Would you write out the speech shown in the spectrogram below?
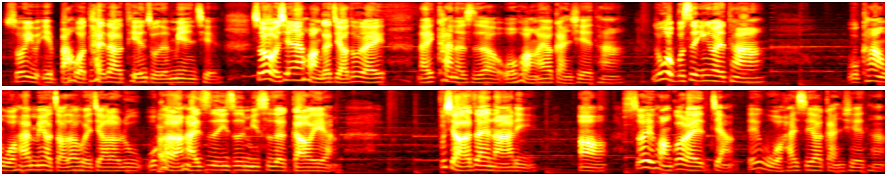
所以也把我带到天主的面前。所以我现在换个角度来来看的时候，我反而要感谢他。如果不是因为他，我看我还没有找到回家的路，我可能还是一只迷失的羔羊，不晓得在哪里啊、所以反过来讲，哎，我还是要感谢他。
